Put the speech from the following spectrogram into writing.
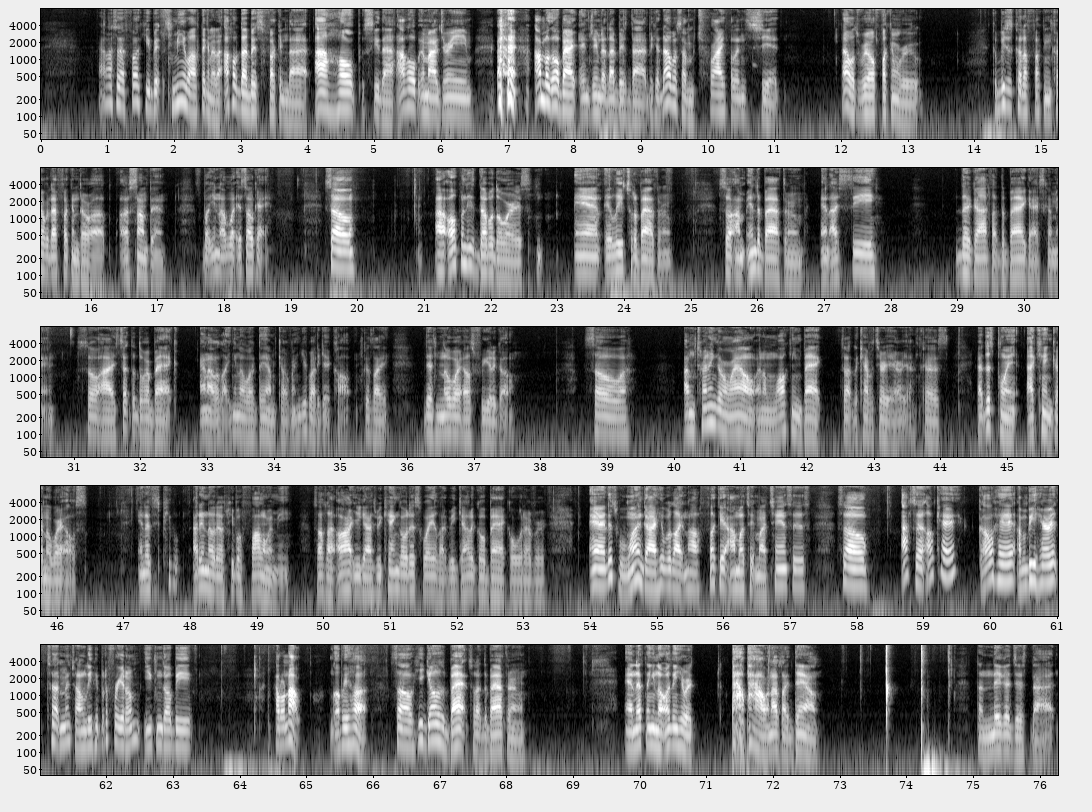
And I said, fuck you, bitch. Meanwhile, thinking of that, I hope that bitch fucking died. I hope she died. I hope in my dream, I'm gonna go back and dream that that bitch died because that was some trifling shit. That was real fucking rude. Cause we just could have fucking covered that fucking door up or something. But you know what? It's okay. So, I open these double doors and it leads to the bathroom. So I'm in the bathroom and I see the guys, like the bad guys, come in. So I shut the door back, and I was like, you know what, damn, Kelvin, you about to get caught because like there's nowhere else for you to go. So uh, I'm turning around and I'm walking back to the cafeteria area because at this point I can't go nowhere else. And there's people I didn't know there was people following me. So I was like, all right, you guys, we can't go this way. Like we gotta go back or whatever. And this one guy, he was like, nah, fuck it, I'm gonna take my chances. So I said, okay, go ahead. I'm gonna be Harriet Tubman trying to lead people to freedom. You can go be, I don't know, go be her. So he goes back to like the bathroom, and that thing, you know, only thing he heard, pow pow, and I was like, damn, the nigga just died.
